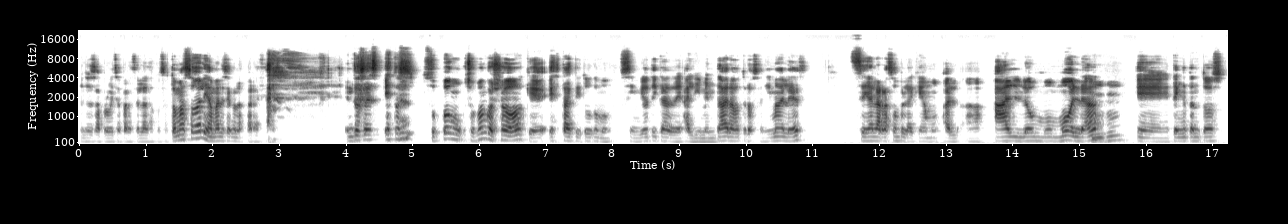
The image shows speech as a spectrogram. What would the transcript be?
Entonces aprovecha para hacer las dos cosas. Toma sol y además le saca los parásitos. Entonces, esto es- supongo, supongo yo que esta actitud como simbiótica de alimentar a otros animales sea la razón por la que amo- al- a Alomomola ujú. eh, tenga tantos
